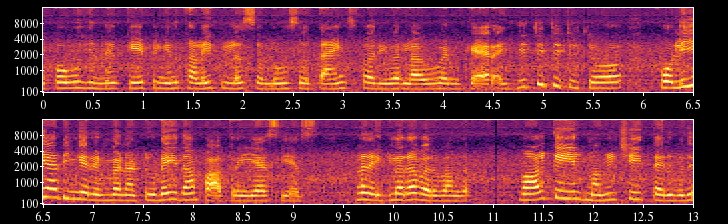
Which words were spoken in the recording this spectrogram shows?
எப்போவும் என்ன கேட்பீங்கன்னு கலைப்பில்ல சொல்லுவோம் so thanks for your love and care ஐச்சிச்சிச்சிச்சோ பொழியாதீங்க ரொம்ப. நான் டுடே தான் பார்க்குறேன் எஸ் எஸ் ஆனால் ரெகுலராக வருவாங்க. வாழ்க்கையில் மகிழ்ச்சியை தருவது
